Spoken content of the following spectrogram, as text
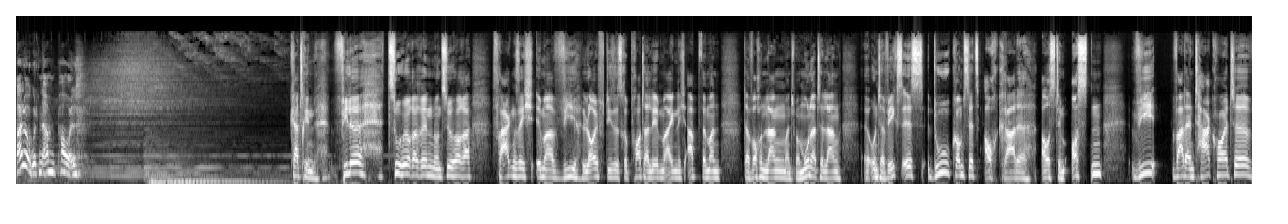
Hallo, guten Abend, Paul. Katrin, viele Zuhörerinnen und Zuhörer fragen sich immer, wie läuft dieses Reporterleben eigentlich ab, wenn man da wochenlang, manchmal monatelang äh, unterwegs ist. Du kommst jetzt auch gerade aus dem Osten. Wie war dein Tag heute?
